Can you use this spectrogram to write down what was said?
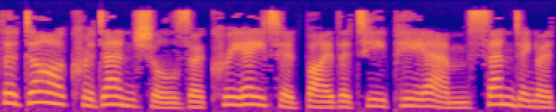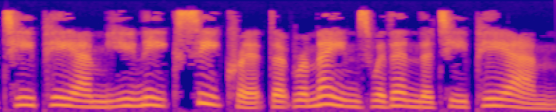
The DAA credentials are created by the TPM sending a TPM unique secret that remains within the TPM.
